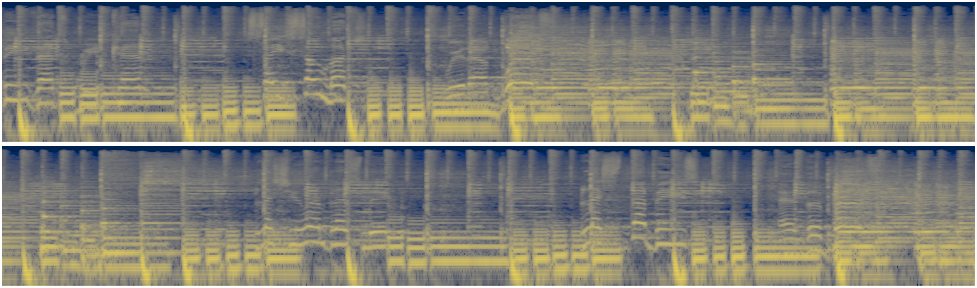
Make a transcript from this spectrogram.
be that we can say so much without words? Bless you and bless me. Bless the bees and the birds.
